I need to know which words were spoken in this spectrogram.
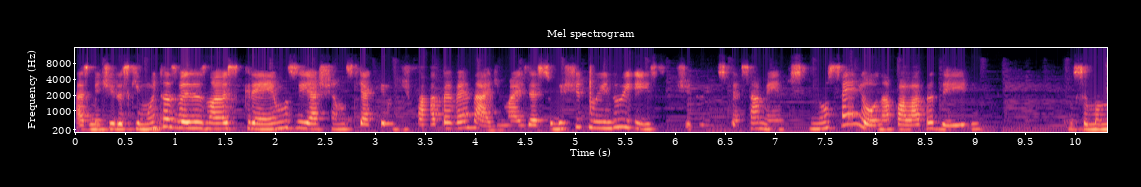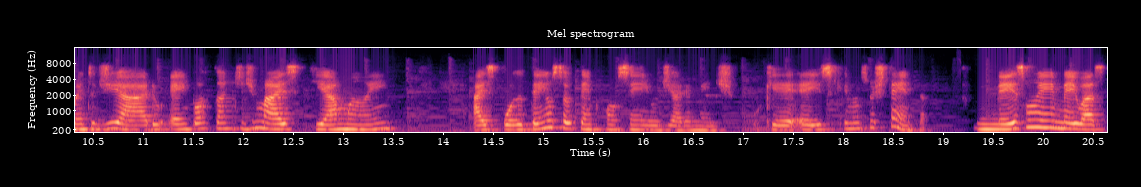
As mentiras que muitas vezes nós cremos e achamos que aquilo de fato é verdade, mas é substituindo isso, substituindo os pensamentos no Senhor, na palavra dele, no seu momento diário. É importante demais que a mãe, a esposa, tenha o seu tempo com o Senhor diariamente, porque é isso que nos sustenta. Mesmo em meio às,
